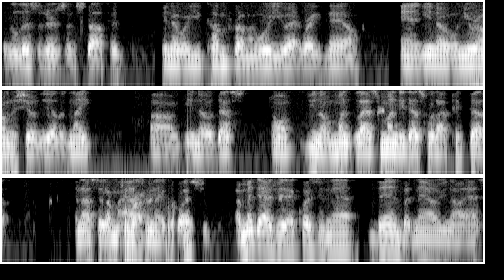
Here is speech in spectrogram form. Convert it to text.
to the listeners and stuff, and you know where you come from and where you at right now. And you know when you were on the show the other night, um, you know that's on you know mon- last Monday. That's what I picked up, and I said I'm going to ask Right. that question. I meant to ask you that question that then, but now you know I asked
